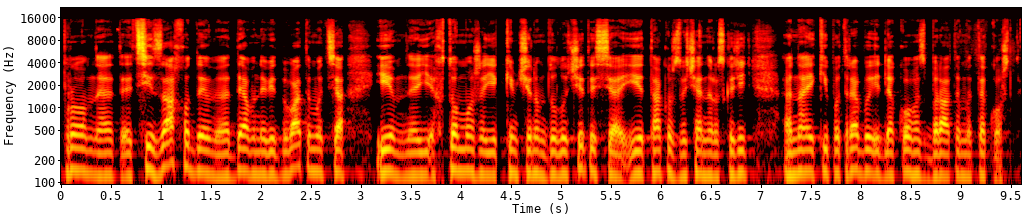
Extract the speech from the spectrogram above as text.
про ці заходи, де вони відбуватимуться, і хто може яким чином долучитися, і також, звичайно, розкажіть на які потреби і для кого збиратимете кошти.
